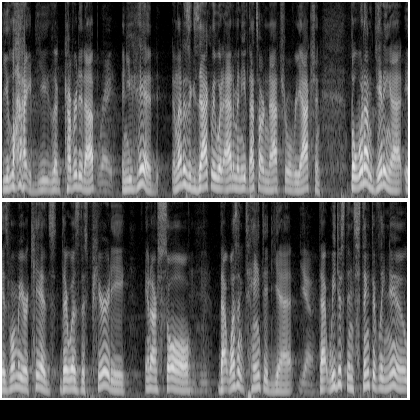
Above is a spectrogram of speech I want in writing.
you lied. You covered it up, Right. And you hid, and that is exactly what Adam and Eve. That's our natural reaction. But what I'm getting at is when we were kids, there was this purity in our soul that wasn't tainted yet. Mm-hmm. Yeah. That we just instinctively knew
